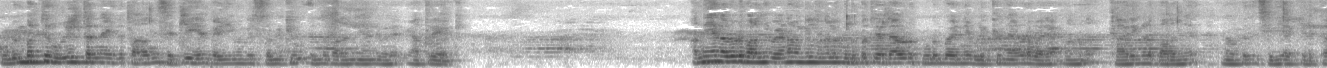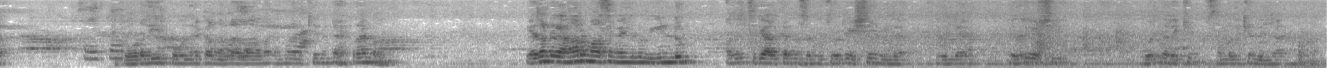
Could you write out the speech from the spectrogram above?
കുടുംബത്തിനുള്ളിൽ തന്നെ ഇത് പറഞ്ഞ് സെറ്റിൽ ചെയ്യാൻ കഴിയുമെങ്കിൽ ശ്രമിക്കൂ എന്ന് പറഞ്ഞ് ഞാൻ ഇവരെ യാത്രയാക്കി. അന്ന് ഞാൻ അവരോട് പറഞ്ഞു വേണമെങ്കിൽ നിങ്ങൾ കുടുംബത്തിൽ എല്ലാവരോടും കൂടുമ്പോൾ എന്നെ വിളിക്കും. ഞാൻ അവിടെ വരാം. വന്ന് കാര്യങ്ങൾ പറഞ്ഞ് നമുക്കിത് ശരിയാക്കി എടുക്കാം. കോടതിയിൽ പോകുന്നതിനേക്കാൾ നല്ലതാണ് എന്ന് എനിക്ക് എന്റെ അഭിപ്രായം പറഞ്ഞു. ഏതാണ്ട് ഒരു ആറ് മാസം കഴിഞ്ഞപ്പോൾ വീണ്ടും അത് ഇച്ചിരി ആൾക്കാരെ ശ്രമിച്ചു. ഒരു രക്ഷയുമില്ല. ഇതിന്റെ എതിർകക്ഷി ഒരു നിലയ്ക്കും സമ്മതിക്കുന്നില്ല എന്നുള്ളതാണ്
